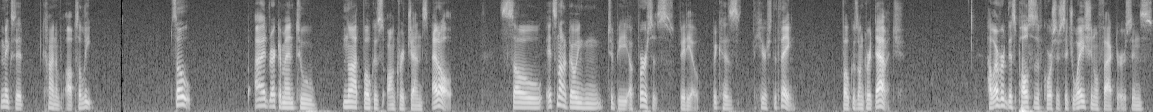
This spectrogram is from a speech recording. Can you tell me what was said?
makes it kind of obsolete. So I'd recommend to not focus on crit chance at all. So it's not going to be a versus video, because here's the thing. Focus on crit damage. However, this pulse is of course a situational factor, since,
